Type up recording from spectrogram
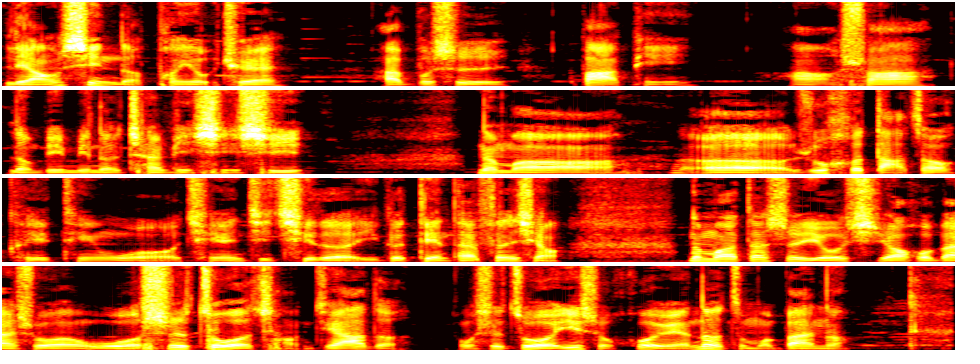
良性的朋友圈，而不是霸屏啊刷冷冰冰的产品信息。那么，呃，如何打造？可以听我前几期的一个电台分享。那么，但是有小伙伴说，我是做厂家的，我是做一手货源的，怎么办呢？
